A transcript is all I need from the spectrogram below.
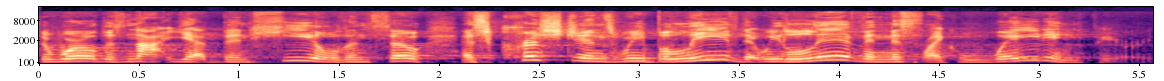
The world has not yet been healed. And so, as Christians, we believe that we live in this like waiting period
